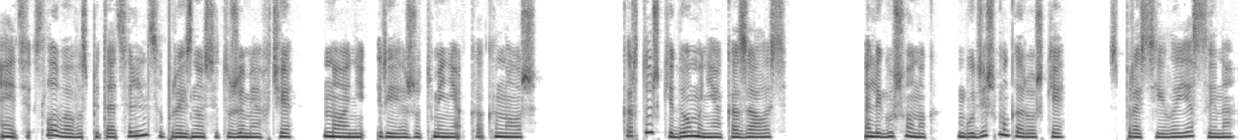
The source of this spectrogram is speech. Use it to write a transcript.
Эти слова воспитательница произносит уже мягче, но они режут меня, как нож. Картошки дома не оказалось. «Лягушонок, будешь макарошки?» — спросила я сына.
